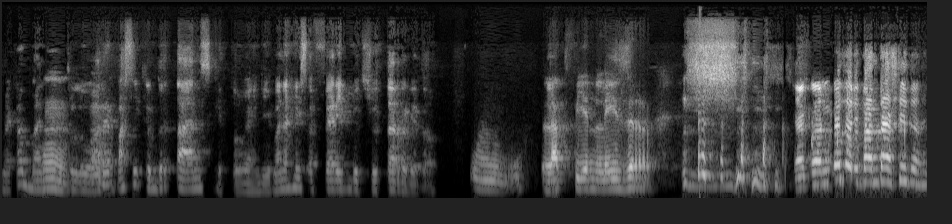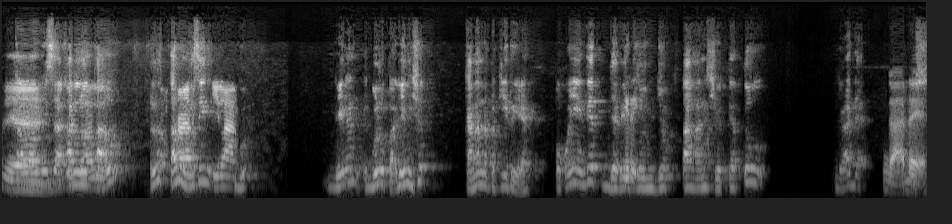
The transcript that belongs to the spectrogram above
mereka bantu hmm. keluarnya hmm. pasti ke Bertans gitu yang di mana he's a very good shooter gitu. Uh, Latvian laser. ya kan gue dari fantasi tuh. Ya. Kalau misalkan lo tahu, lo tahu nggak sih? Dia kan, gue lupa dia shoot kanan apa kiri ya? Pokoknya dia dari kiri. tunjuk tangan shootnya tuh nggak ada. Nggak ada ya?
